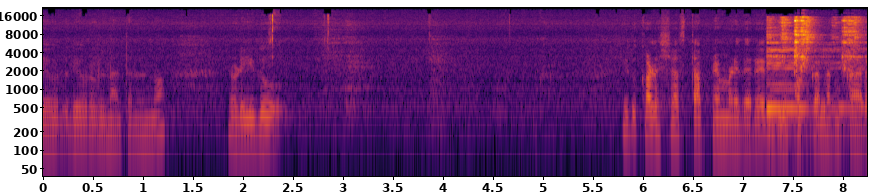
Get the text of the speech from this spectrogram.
ದೇವ್ರು, ದೇವ್ರುಗಳನ್ನ ಅದನ್ನು ನೋಡಿ, ಇದು ಇದು ಕಳಶ ಸ್ಥಾಪನೆ ಮಾಡಿದ್ದಾರೆ. ದೀಪಕ್ಕೆ ಅಲಂಕಾರ.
